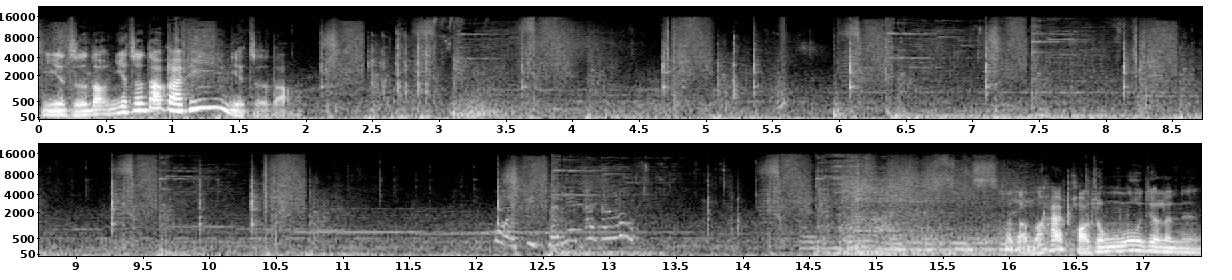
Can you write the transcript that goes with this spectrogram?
你知道？你知道个屁！你知道？中路去了呢？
